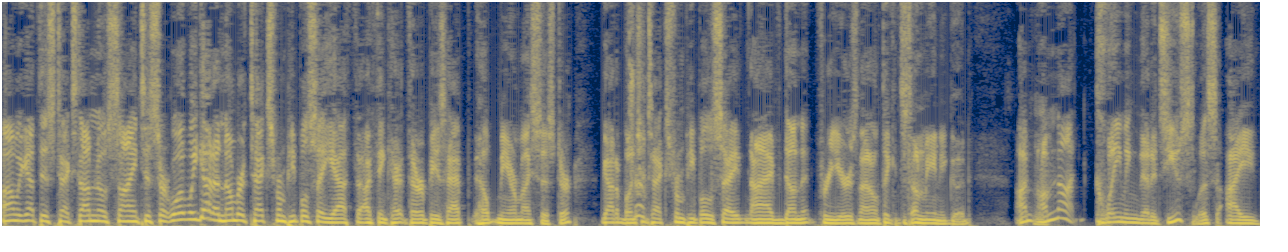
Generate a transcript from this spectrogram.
Oh, we got this text. I'm no scientist. Or well, we got a number of texts from people say, "Yeah, th- I think therapy has hap- helped me or my sister." Got a bunch of texts from people who say, nah, "I've done it for years and I don't think it's done me any good." I'm I'm not claiming that it's useless. I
